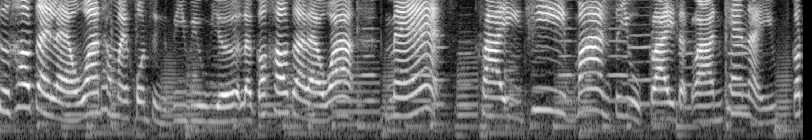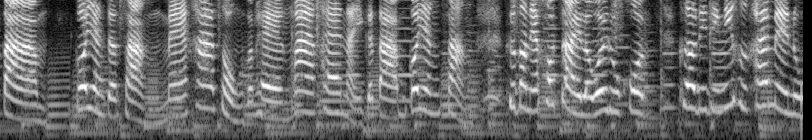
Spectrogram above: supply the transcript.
คือเข้าใจแล้วว่าทำไมคนถึงรีวิวเยอะ แล้วก็เข้าใจแล้วว่า แม้ใครที่บ้านจะอยู่ไกลจากร้านแค่ไหนก็ตาม ก็ยังจะสั่งแม้ค่าส่งจะแพงมากแค่ไหนก็ตาม ก็ยังสั่ง คือตอนนี้เข้าใจแล้วเว้ยทุกคนคือเอาจริงๆนี่คือแค่เมนู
